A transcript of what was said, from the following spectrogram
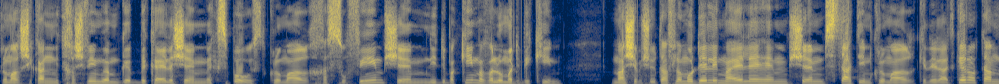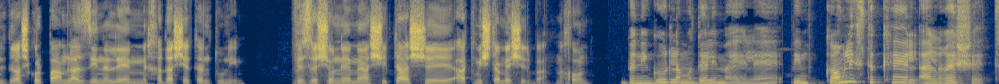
כלומר שכאן מתחשבים גם בכאלה שהם Exposed, כלומר חשופים שהם נדבקים אבל לא מדביקים. מה שמשותף למודלים האלה הם שהם סטטיים, כלומר כדי לעדכן אותם נדרש כל פעם להזין עליהם מחדש את הנתונים. וזה שונה מהשיטה שאת משתמשת בה, נכון? בניגוד למודלים האלה, במקום להסתכל על רשת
